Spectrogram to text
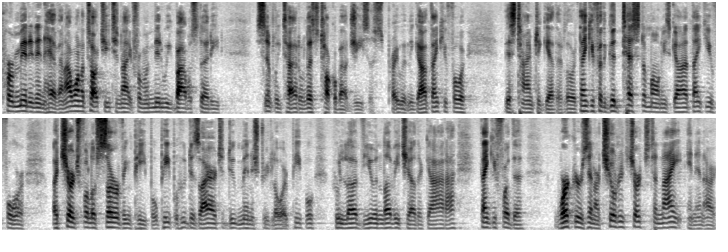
permitted in heaven. I want to talk to you tonight from a midweek Bible study simply titled, Let's Talk About Jesus. Pray with me. God, thank you for this time together, Lord. Thank you for the good testimonies, God. Thank you for a church full of serving people, people who desire to do ministry, Lord, people who love you and love each other, God. I thank you for the workers in our children's church tonight and in our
